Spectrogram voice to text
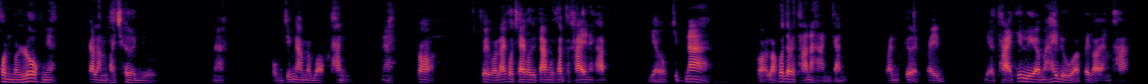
คนบนโลกเนี่ยกำลังเผชิญอยู่นะผมจึงนำมาบอกท่านนะก็ช่วยกดไลค์กดแชร์กดติดตามกดซับสไครต์นะครับ เดี๋ยวคลิปหน้า ก็เราก็จะไปทานอาหารกัน วันเกิดไป เดี๋ยวถ่ายที่เรือมาให้ดูว่าไปลอยอังคาร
